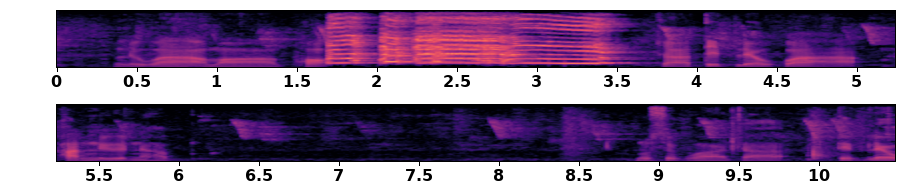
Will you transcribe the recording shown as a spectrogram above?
ำหรือว่าเอามาเพาะ จะติดเร็วกว่าพันธุ์อื่นนะครับ รู้สึกว่าจะติดเร็ว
